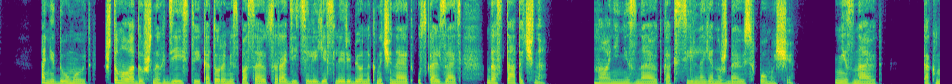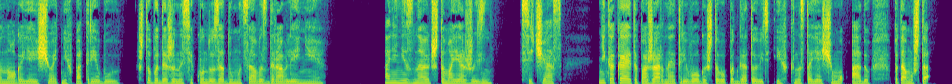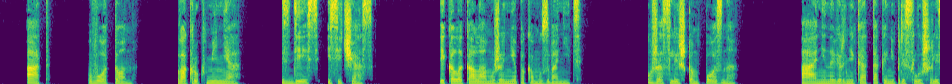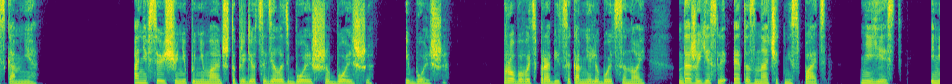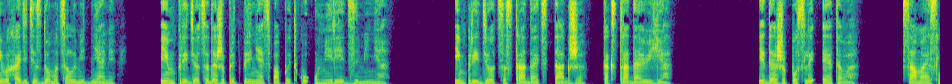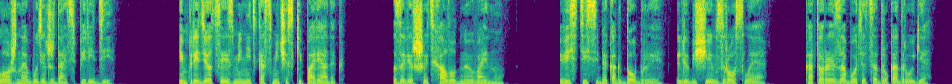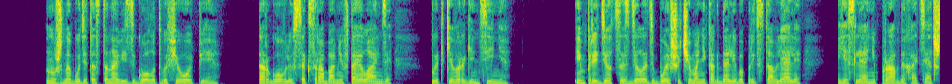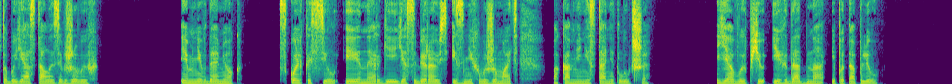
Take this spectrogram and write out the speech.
Они думают, что малодушных действий, которыми спасаются родители, если ребенок начинает ускользать, достаточно. Но они не знают, как сильно я нуждаюсь в помощи. Не знают, как много я еще от них потребую, чтобы даже на секунду задуматься о выздоровлении. Они не знают, что моя жизнь Сейчас не какая-то пожарная тревога, чтобы подготовить их к настоящему аду, потому что ад — вот он, вокруг меня, здесь и сейчас. И колоколам уже не по кому звонить. Уже слишком поздно. А они наверняка так и не прислушались ко мне. Они все еще не понимают, что придется делать больше, больше и больше. пробовать пробиться ко мне любой ценой, даже если это значит не спать, не есть и не выходить из дома целыми днями. Им придется даже предпринять попытку умереть за меня. Им придется страдать так же, как страдаю я. И даже после этого самое сложное будет ждать впереди. Им придется изменить космический порядок, завершить холодную войну, вести себя как добрые, любящие взрослые, которые заботятся друг о друге. Нужно будет остановить голод в Эфиопии, торговлю секс-рабами в Таиланде, пытки в Аргентине. Им придется сделать больше, чем они когда-либо представляли, если они правда хотят, чтобы я осталась в живых. Им не вдомёк, Сколько сил и энергии я собираюсь из них выжимать, пока мне не станет лучше. Я выпью их до дна и потоплю.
